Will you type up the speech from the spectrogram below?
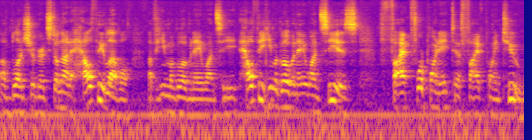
of blood sugar. It's still not a healthy level of hemoglobin A1C. Healthy hemoglobin A1C is 5, 4.8 to 5.2.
